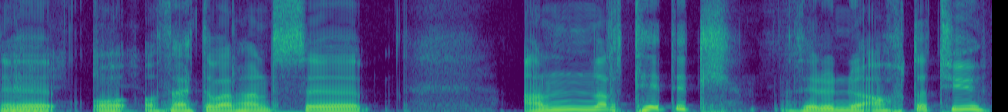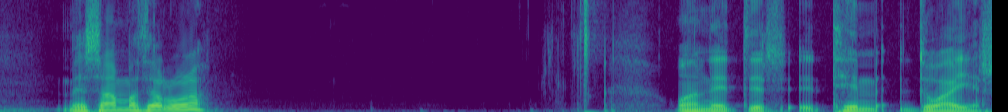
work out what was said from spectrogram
uh, og, og þetta var hans uh, annar titill. Þeir unnu 80 með sama þjálfóra og hann heitir Tim Dwyer.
